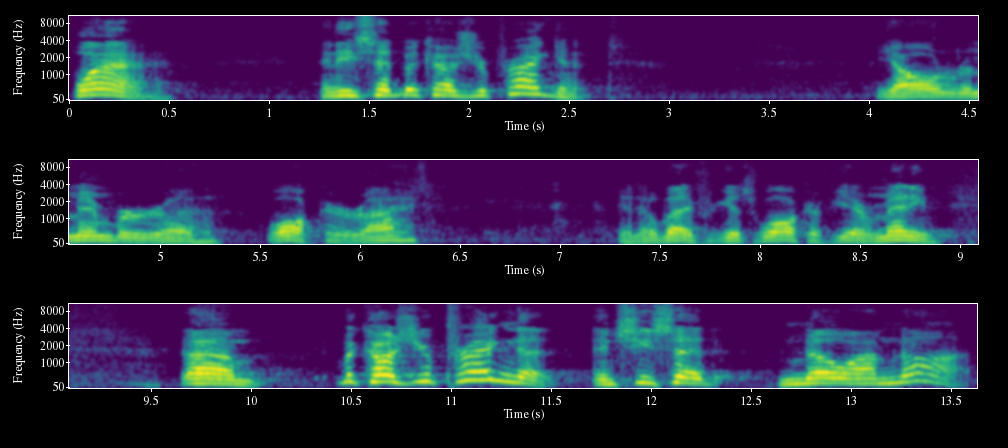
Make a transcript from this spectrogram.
Why? And he said, Because you're pregnant. Y'all remember uh, Walker, right? Yeah, nobody forgets Walker if you ever met him. Um, because you're pregnant. And she said, No, I'm not.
